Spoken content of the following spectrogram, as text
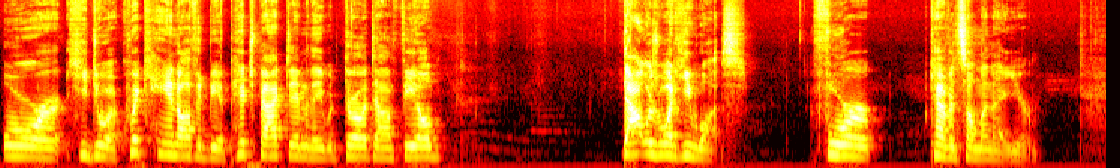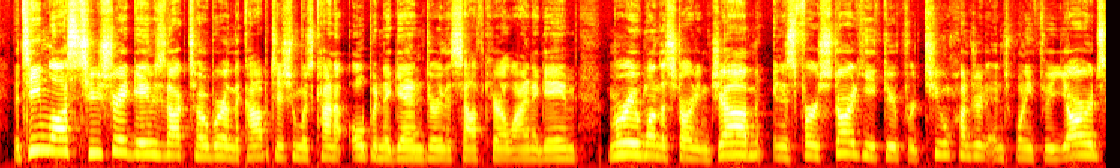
or he'd do a quick handoff. It'd be a pitch back to him and they would throw it downfield. That was what he was for Kevin Sumlin that year. The team lost two straight games in October, and the competition was kind of opened again during the South Carolina game. Murray won the starting job. In his first start, he threw for 223 yards,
